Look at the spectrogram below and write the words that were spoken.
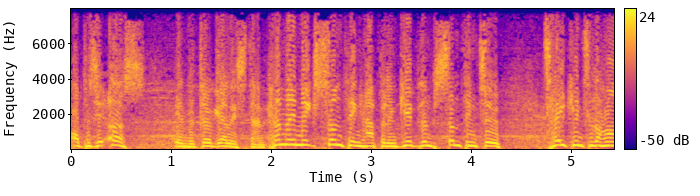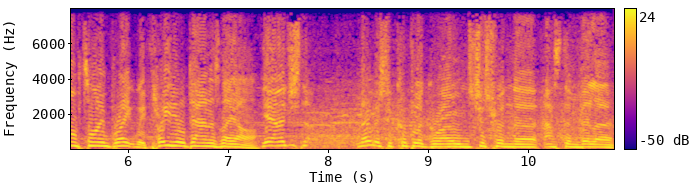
opposite us in the Doug Ellis stand. Can they make something happen and give them something to take into the half-time break with? 3-0 down as they are. Yeah, I just noticed a couple of groans just from the Aston Villa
